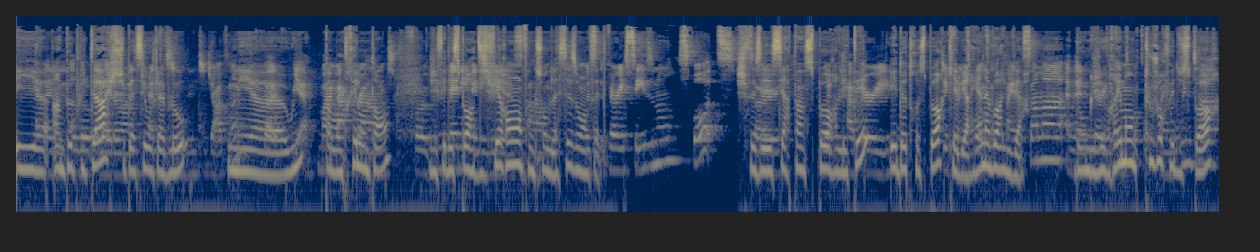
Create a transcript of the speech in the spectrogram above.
Et euh, un peu plus tard, je suis passée au javelot. Mais euh, oui, pendant très longtemps, j'ai fait des sports différents en fonction de la saison en fait. Je faisais certains sports l'été et d'autres sports qui n'avaient rien à voir l'hiver. Donc j'ai vraiment toujours fait du sport.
